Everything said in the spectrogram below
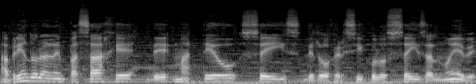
abriéndola en el pasaje de Mateo 6, de los versículos 6 al 9.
